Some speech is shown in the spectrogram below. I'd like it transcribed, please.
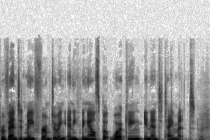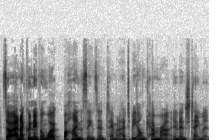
prevented me from doing anything else but working in entertainment. Okay. So, and I couldn't even work behind the scenes in entertainment. I had to be on camera in entertainment.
